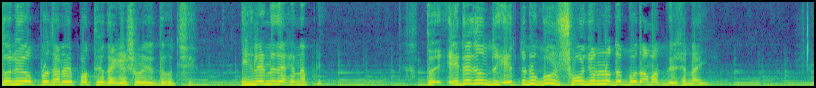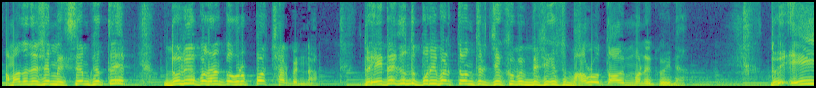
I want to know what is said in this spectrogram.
দলীয় প্রধানের পদ থেকে তাকে সরে যেতে হচ্ছে। ইংল্যান্ডে দেখেন আপনি। তো এটা কিন্তু এতটুকু সৌজন্যতা বোধ আমাদের দেশে নাই। আমাদের দেশে ম্যাক্সিমাম ক্ষেত্রে দলীয় প্রধান কখনো পথ ছাড়বেন না। তো এটা কিন্তু পরিবারতন্ত্রের যে খুব বেশি কিছু ভালো, তাও আমি মনে করি না। তো এই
